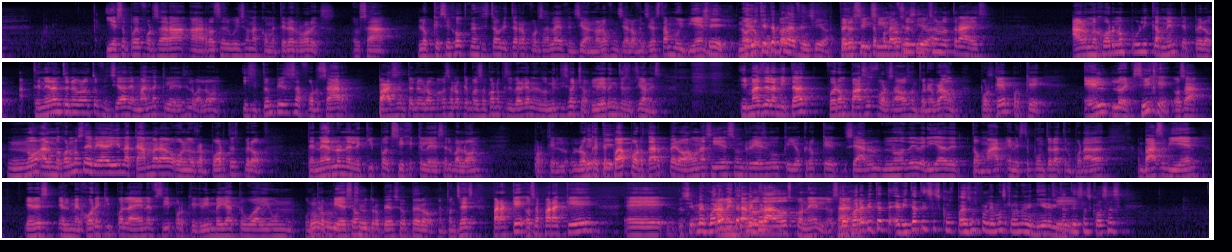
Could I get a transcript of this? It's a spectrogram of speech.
Y eso puede forzar a, a Russell Wilson a cometer errores. O sea, lo que Seahawks necesita ahorita es reforzar la defensiva, no la ofensiva. La ofensiva está muy bien. Sí, no lo por la defensiva. Pero si, si Russell Wilson lo traes, a lo mejor no públicamente, pero tener a Antonio Brown en tu ofensiva demanda que le des el balón. Y si tú empiezas a forzar pases a Antonio Brown, va a pasar lo que pasó con Rotisberger en el 2018, líder de intercepciones. Y más de la mitad fueron pases forzados a Antonio Brown. ¿Por qué? Porque él lo exige. O sea, no, a lo mejor no se ve ahí en la cámara o en los reportes, pero tenerlo en el equipo exige que le des el balón porque lo, que te puede aportar, pero aún así es un riesgo que yo creo que Seattle no debería de tomar en este punto de la temporada. Vas bien, eres el mejor equipo de la NFC porque Green Bay ya tuvo ahí un, un tropiezo. Sí, un tropiezo, pero... Entonces, ¿para qué? O sea, ¿para qué eh, mejor aventar los dados con él? O sea, mejor evítate, evítate esos, esos problemas que van a venir, evítate esas cosas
